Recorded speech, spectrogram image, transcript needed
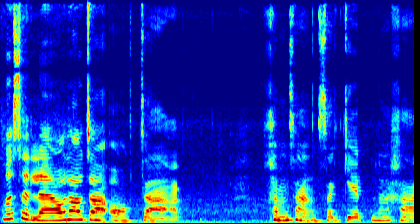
เมื่อเสร็จแล้วเราจะออกจากคำสั่งสเก็ตนะคะ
